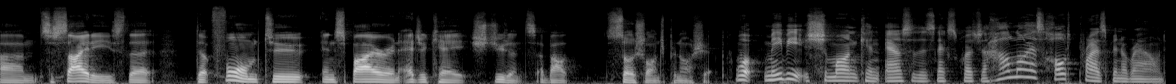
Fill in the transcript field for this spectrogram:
um, societies that, that form to inspire and educate students about social entrepreneurship. Well, maybe Shimon can answer this next question. How long has Hult Prize been around?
